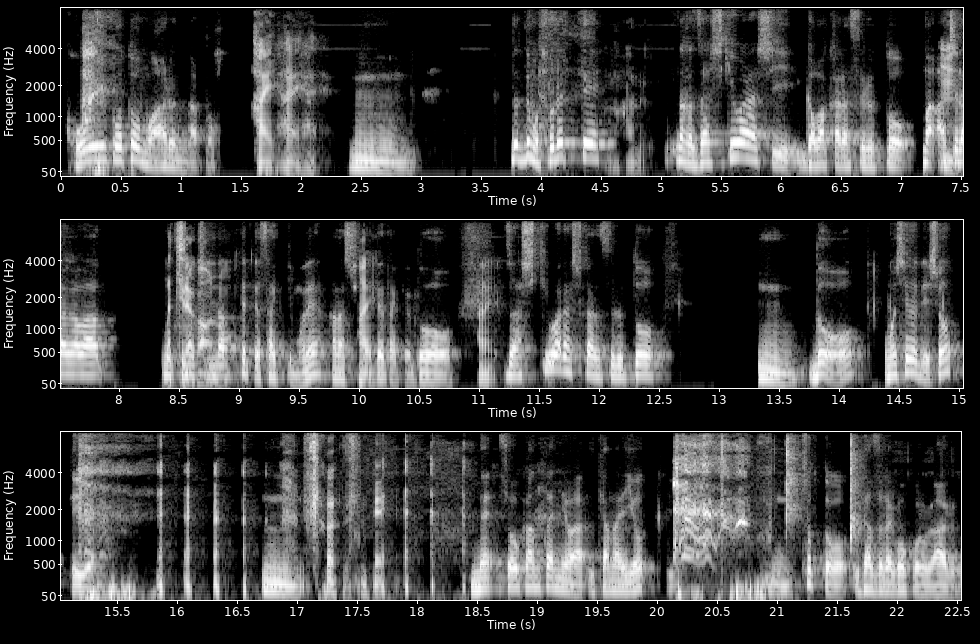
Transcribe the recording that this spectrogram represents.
こういうこともあるんだと。はいはいはい。うん、ででもそれって、なんか座敷わらし側からすると、まあ、あちら側の。気持ちになってって、さっきもね、話が出たけど、はいはい。座敷わらしからすると、うん、どう？面白いでしょ？っていう。うん。そうですね。ね、そう簡単にはいかないよっていう、うん、ちょっといたずら心がある、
